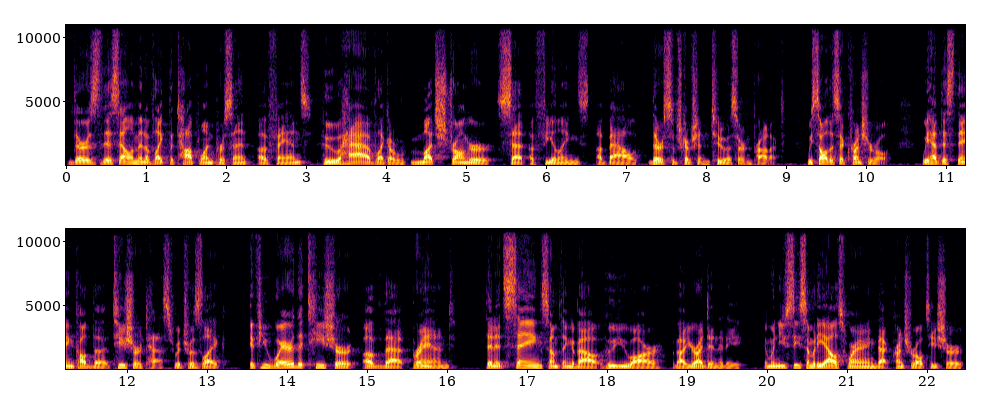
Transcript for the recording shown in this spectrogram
there's this element of like the top 1% of fans who have like a much stronger set of feelings about their subscription to a certain product. We saw this at Crunchyroll. We had this thing called the t shirt test, which was like, if you wear the t shirt of that brand, then it's saying something about who you are, about your identity. And when you see somebody else wearing that Crunchyroll t shirt,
